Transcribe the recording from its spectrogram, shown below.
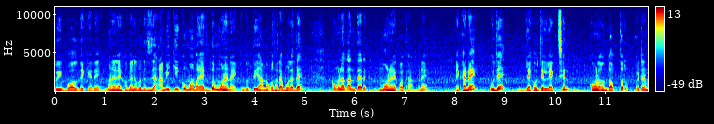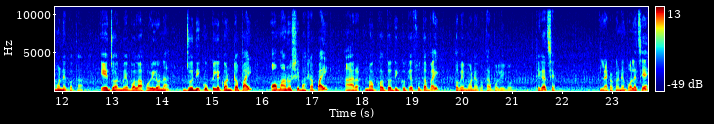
তুই বল দেখে দে। মানে লেখক এখানে বলতেছে যে, আমি কি কমু? আমার একদম মনে নাই। কিন্তু তুই আমার কথাটা বলে দে। কমলাকান্তের মনের কথা মানে এখানে যে লেখক যে লেখছেন, কমলাকান্ত দপ্তর, ওইটার মনের কথা। এ জন্মে বলা হইল না, যদি কুকিলে কণ্ঠ পাই, অমানুষী ভাষা পাই, আর নক্ষত্র দিগ্গকে শ্রোতা পাই, তবে মনে কথা বলিব। ঠিক আছে? লেখক এখানে বলেছে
